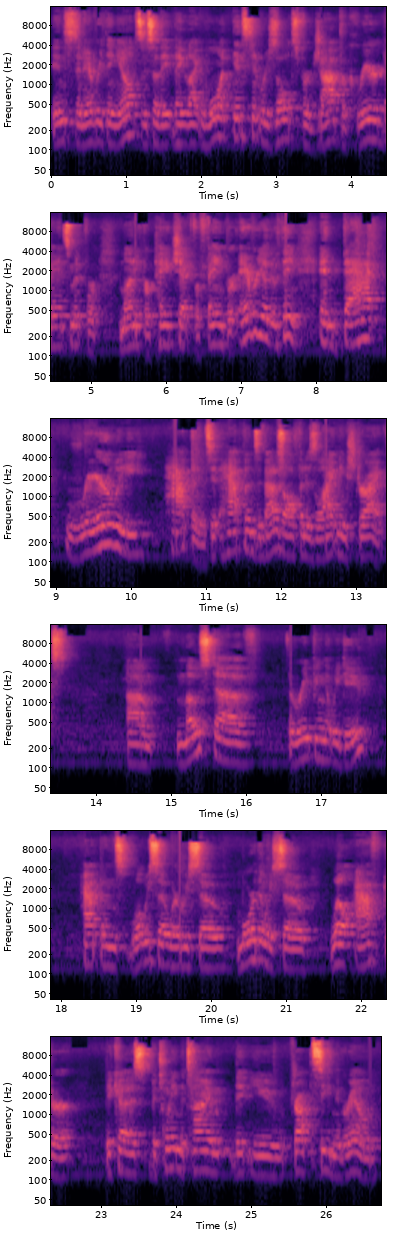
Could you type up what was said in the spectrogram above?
instant everything else. And so they, they like want instant results for job, for career advancement, for money, for paycheck, for fame, for every other thing. And that rarely happens. It happens about as often as lightning strikes. Um, most of the reaping that we do happens what we sow, where we sow, more than we sow, well after because between the time that you drop the seed in the ground,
